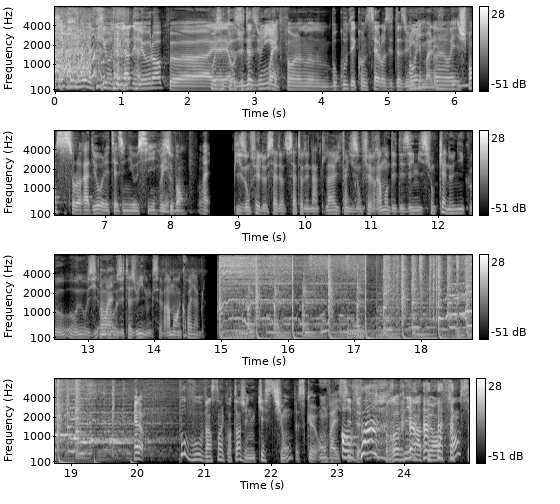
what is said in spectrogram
très connus aussi au-delà de l'Europe. euh, Aux États-Unis. États-Unis, Ouais. ils font euh, beaucoup de concerts aux États-Unis. Oui, euh, oui, je pense que c'est sur le radio aux États-Unis aussi, Oui. souvent. Ouais. Puis ils ont fait le Sat- Saturday Night Live. Enfin, ils ont fait vraiment des, des émissions canoniques aux, aux- aux- Ouais. aux États-Unis. Donc c'est vraiment incroyable. Vous, Vincent et Quentin, j'ai une question, parce qu'on va essayer Enfin de revenir un peu en France.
